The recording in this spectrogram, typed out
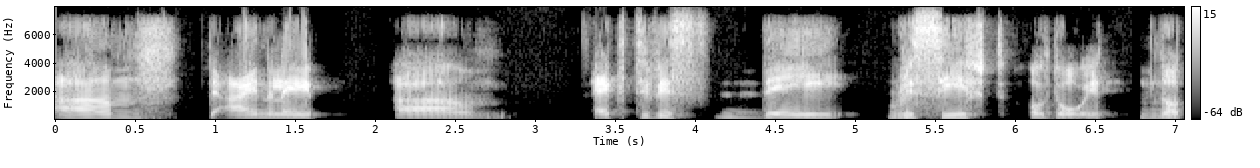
um, the INLA um, activists, they received, although it not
